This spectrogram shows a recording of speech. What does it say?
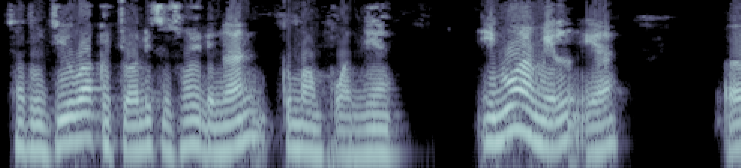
satu jiwa kecuali sesuai dengan kemampuannya. Ibu hamil ya e,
